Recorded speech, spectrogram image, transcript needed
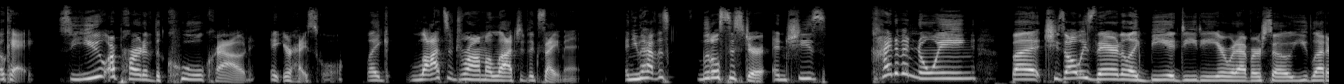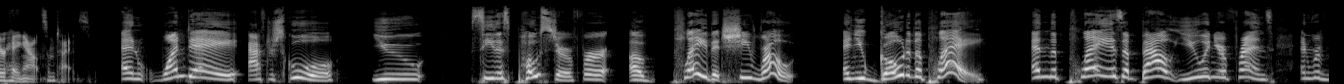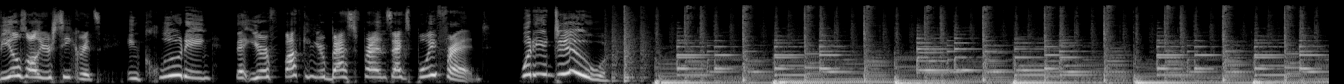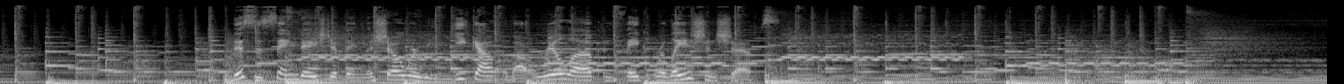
Okay, so you are part of the cool crowd at your high school. Like lots of drama, lots of excitement. And you have this little sister, and she's kind of annoying, but she's always there to like be a DD or whatever. So you let her hang out sometimes. And one day after school, you see this poster for a play that she wrote, and you go to the play. And the play is about you and your friends and reveals all your secrets, including that you're fucking your best friend's ex boyfriend. What do you do? This is Same Day Shipping, the show where we geek out about real love and fake relationships.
